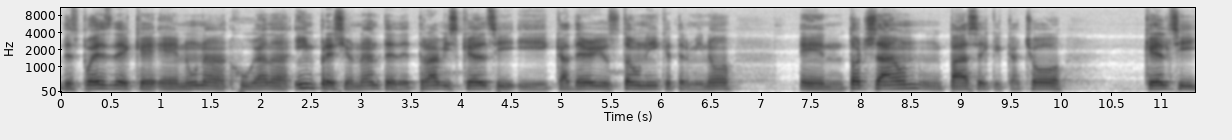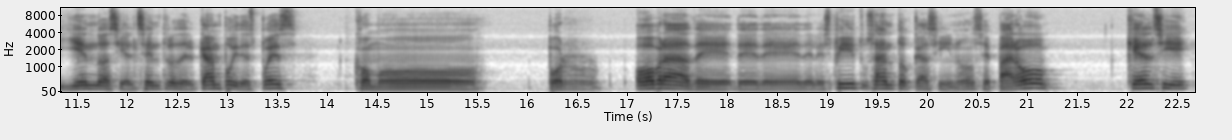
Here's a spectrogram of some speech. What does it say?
después de que en una jugada impresionante de Travis Kelsey y Kaderius Tony, que terminó en touchdown, un pase que cachó Kelsey yendo hacia el centro del campo y después, como por obra de, del Espíritu Santo casi, ¿no? Se paró Kelsey,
